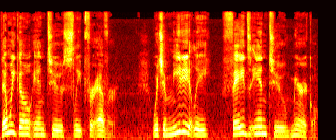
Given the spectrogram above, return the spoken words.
then we go into sleep forever which immediately fades into miracle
